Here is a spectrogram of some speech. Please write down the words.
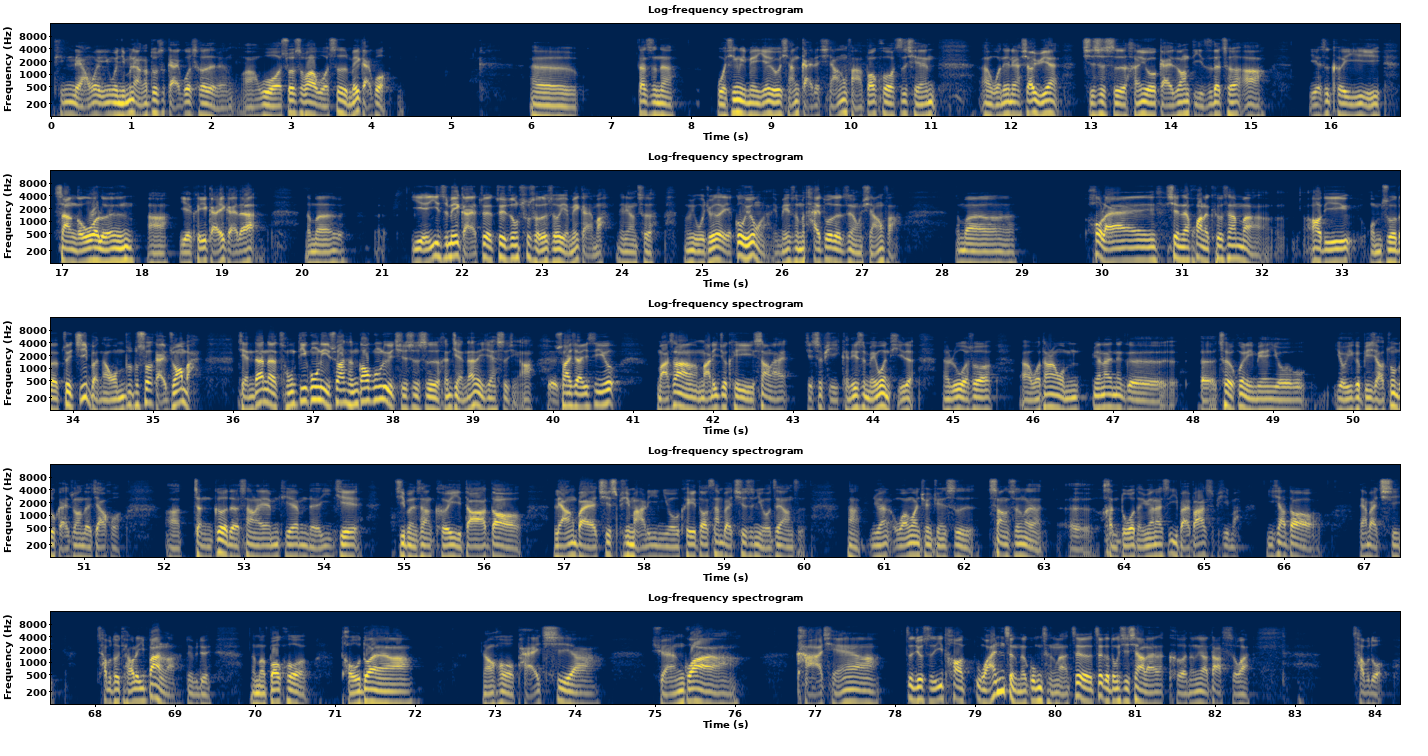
听两位，因为你们两个都是改过车的人啊，我说实话我是没改过，呃，但是呢，我心里面也有想改的想法，包括之前，呃，我那辆小雨燕其实是很有改装底子的车啊，也是可以上个涡轮啊，也可以改一改的。那么也一直没改，最最终出手的时候也没改嘛那辆车，那么我觉得也够用了，也没什么太多的这种想法。那么后来现在换了 Q 3嘛，奥迪我们说的最基本的，我们不不说改装吧，简单的从低功率刷成高功率，其实是很简单的一件事情啊，对刷一下 ECU，马上马力就可以上来几十匹，肯定是没问题的。那如果说啊、我当然我们原来那个呃车友会里面有有一个比较重度改装的家伙啊、整个的上来 MTM 的一阶基本上可以达到两百七十匹马力，扭可以到三百七十扭这样子。那原完完全全是上升了呃很多的，原来是一百八十匹嘛，一下到两百七，差不多调了一半了，对不对？那么包括头段啊，然后排气啊、悬挂啊、卡钳啊，这就是一套完整的工程了。这这个东西下来可能要大十万，差不多。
